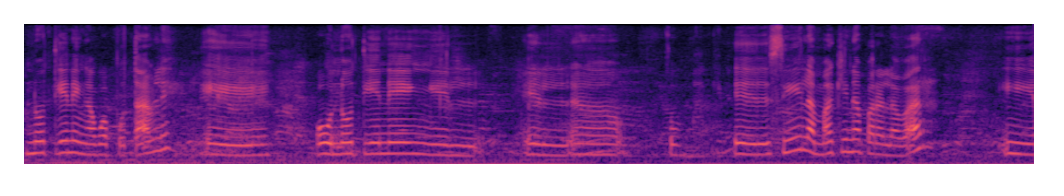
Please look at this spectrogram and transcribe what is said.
no tienen agua potable o no tienen el, ah, sí, la máquina para lavar y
